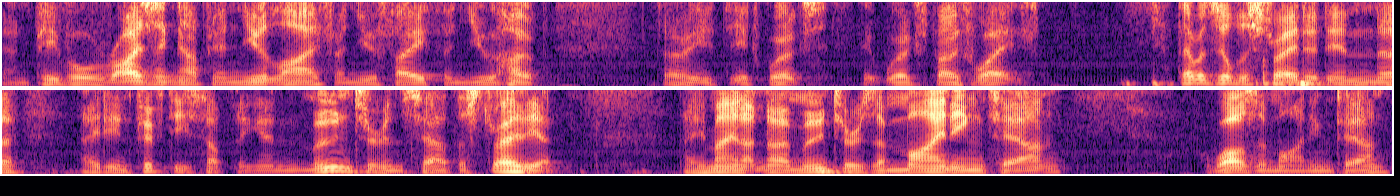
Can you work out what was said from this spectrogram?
and people rising up in new life and new faith and new hope. So it, it works. It works both ways. That was illustrated in uh, 1850 something in Moonta in South Australia. Now you may not know Moonta is a mining town, was a mining town,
